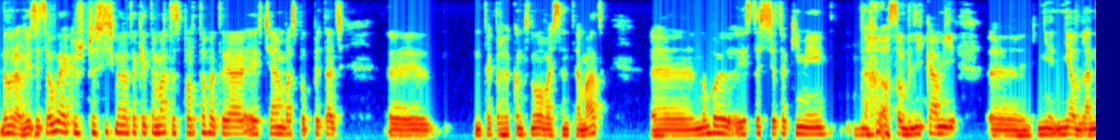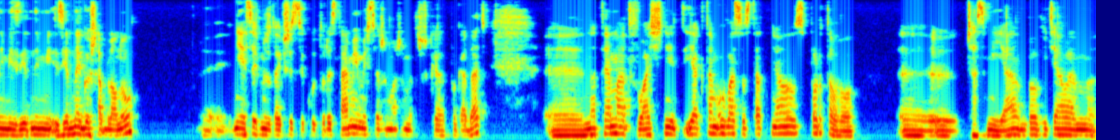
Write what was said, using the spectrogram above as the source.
Dobra, wiecie co, bo jak już przeszliśmy na takie tematy sportowe, to ja chciałem was podpytać yy, tak trochę kontynuować ten temat, no bo jesteście takimi osobnikami nie, nieodlanymi z, jednymi, z jednego szablonu. Nie jesteśmy tutaj wszyscy kulturystami, myślę, że możemy troszkę pogadać na temat właśnie, jak tam u was ostatnio sportowo czas mija, bo widziałem,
